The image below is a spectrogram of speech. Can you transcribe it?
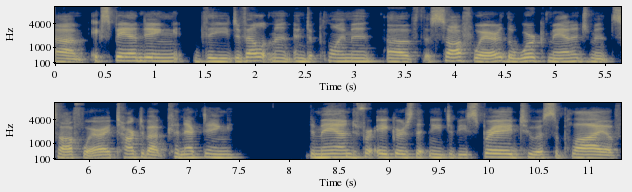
um, expanding the development and deployment of the software, the work management software. I talked about connecting demand for acres that need to be sprayed to a supply of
